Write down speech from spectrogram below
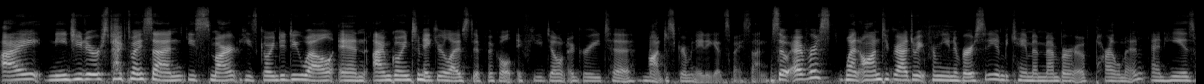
I need you to respect my son. He's smart. He's going to do well, and I'm going to make your lives difficult if you don't agree to not discriminate against my son." So Everest went on to graduate from university and became a member of parliament, and he is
